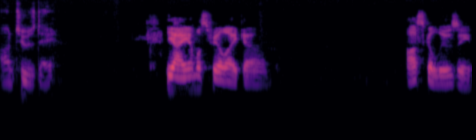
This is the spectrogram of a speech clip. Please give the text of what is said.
on Tuesday. Yeah, I almost feel like uh, Oscar losing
